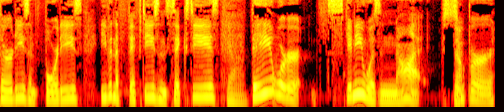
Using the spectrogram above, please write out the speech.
30s and 40s, even the 50s and 60s. Yeah. They were skinny was not super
